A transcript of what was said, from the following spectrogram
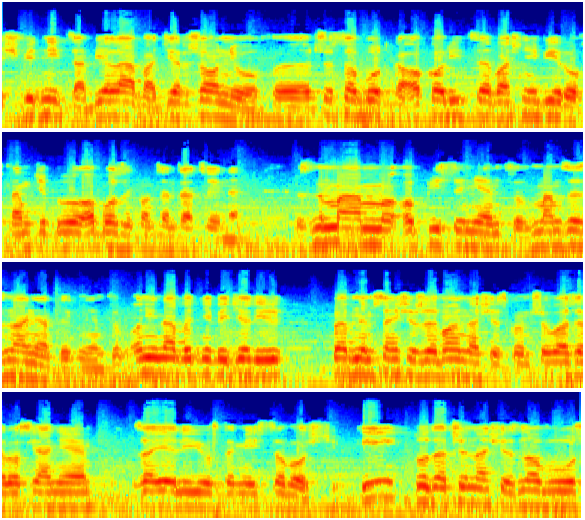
Świdnica, Bielawa, Dzierżoniów czy Sobótka, okolice właśnie Wirów, tam gdzie były obozy koncentracyjne. mam opisy Niemców, mam zeznania tych Niemców. Oni nawet nie wiedzieli pewnym sensie, że wojna się skończyła, że Rosjanie zajęli już te miejscowości. I tu zaczyna się znowuż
